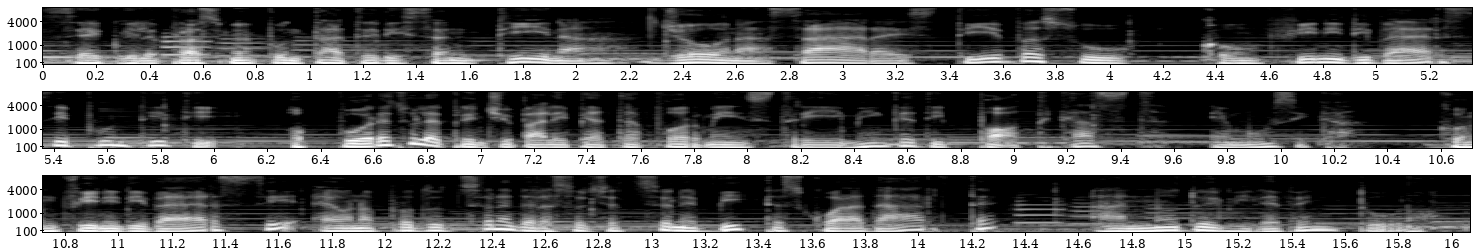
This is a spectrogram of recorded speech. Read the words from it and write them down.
Segui le prossime puntate di Santina, Giona, Sara e Steve su confinidiversi.it oppure sulle principali piattaforme in streaming di podcast e musica. Confini diversi è una produzione dell'associazione Bit Scuola d'Arte anno 2021.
